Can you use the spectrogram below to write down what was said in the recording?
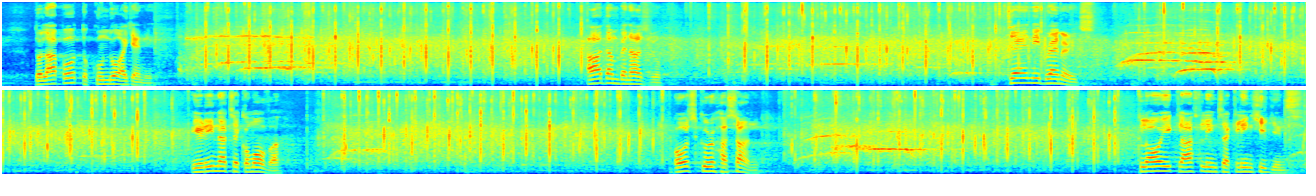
Dolapo Tokundo Ayeni. Adam Benazru. Jenny Bremerich. Irina Tsekomova. Oscar Hassan. Chloe Kathleen Jacqueline Higgins.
